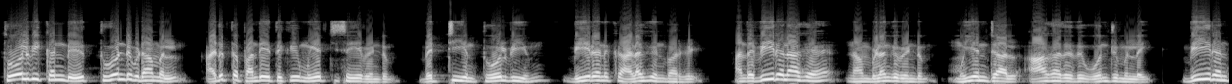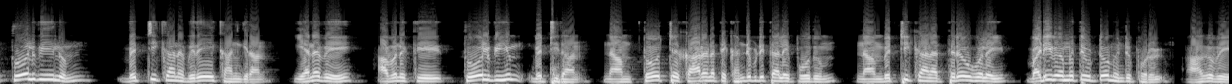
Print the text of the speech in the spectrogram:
தோல்வி கண்டு துவண்டு விடாமல் அடுத்த பந்தயத்துக்கு முயற்சி செய்ய வேண்டும். வெற்றியும் தோல்வியும் வீரனுக்கு அழகு என்பார்கள். அந்த வீரனாக நாம் விளங்க வேண்டும். முயன்றால் ஆகாதது ஒன்றுமில்லை. வீரன் தோல்வியிலும் வெற்றிக்கான விதையை காண்கிறான். எனவே அவனுக்கு தோல்வியும் வெற்றிதான். நாம் தோற்ற காரணத்தை கண்டுபிடித்தாலே போதும் நாம் வெற்றிக்கான திறவுகளை வடிவமைத்து விட்டோம் என்று பொருள். ஆகவே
